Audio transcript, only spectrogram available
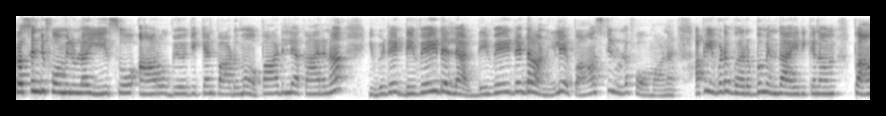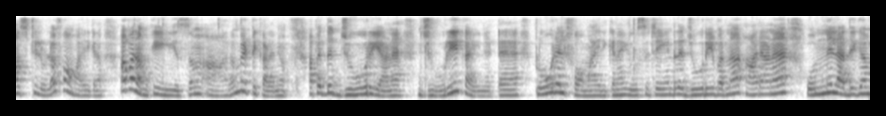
പ്രസന്റ് ഫോമിലുള്ള ഈസോ ആറോ ഉപയോഗിക്കാൻ പാടുമോ? പാടില്ല. കാരണം ഇവിടെ ഡിവൈഡ് അല്ല. ഡിവൈഡഡ് ആണ്. അല്ലേ പാസ്റ്റിലുള്ള ഫോം ആണ്. അപ്പൊ ഇവിടെ വെർബും എന്തായിരിക്കണം? പാസ്റ്റിലുള്ള ഫോം ആയിരിക്കണം. അപ്പൊ നമുക്ക് ഈസും ആറും വെട്ടിക്കളഞ്ഞു. അപ്പൊ ഇത് ജൂറിയാണ് ജൂറി കഴിഞ്ഞിട്ട് പ്ലൂരൽ ഫോം ആയിരിക്കണം. യൂസ് ചെയ്യേണ്ടത് ജൂറി പറഞ്ഞാൽ ആരാണ്? ഒന്നിലധികം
